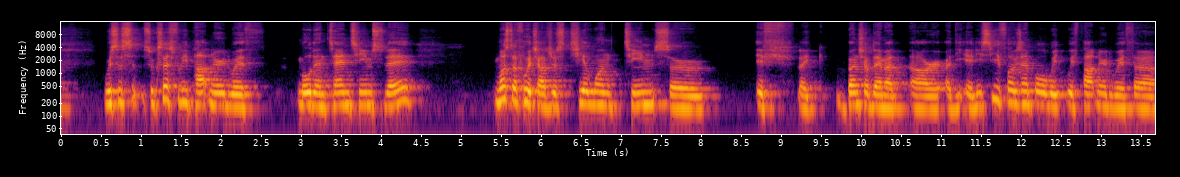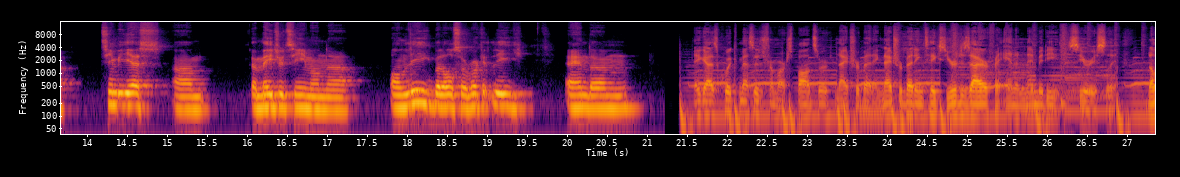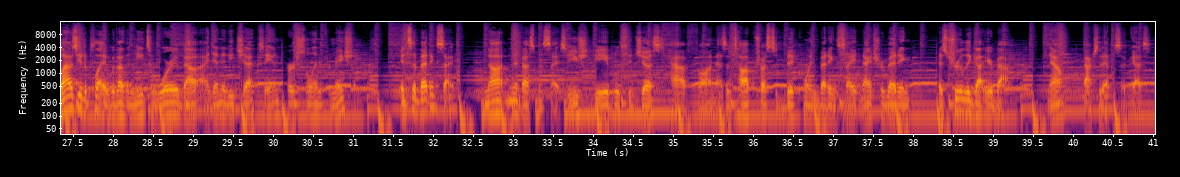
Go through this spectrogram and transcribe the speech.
we su- successfully partnered with more than 10 teams today most of which are just tier one teams so if like bunch of them at, are at the ADC, for example, we, we've partnered with uh, Team BDS, um, a major team on uh, on League, but also Rocket League, and um, Hey guys, quick message from our sponsor, Nitro Betting. Nitro Betting takes your desire for anonymity seriously and allows you to play without the need to worry about identity checks and personal information. It's a betting site, not an investment site, so you should be able to just have fun. As a top trusted Bitcoin betting site, Nitro Betting has truly got your back. Now, back to the episode, guys.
